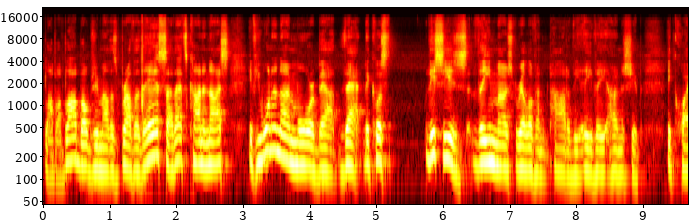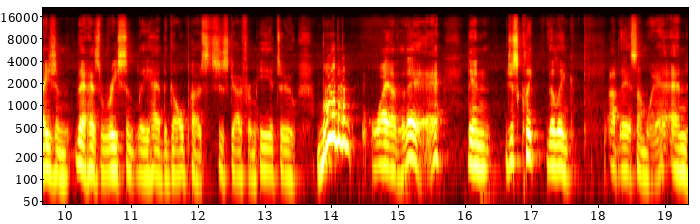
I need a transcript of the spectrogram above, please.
blah, blah, blah. Bob's your mother's brother there. So that's kind of nice. If you want to know more about that, because this is the most relevant part of the EV ownership equation that has recently had the goalposts just go from here to way over there, then just click the link up there somewhere and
